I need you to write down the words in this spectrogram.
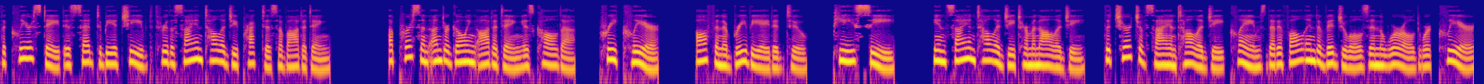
The clear state is said to be achieved through the Scientology practice of auditing. A person undergoing auditing is called a pre-clear, often abbreviated to PC in Scientology terminology. The Church of Scientology claims that if all individuals in the world were clear,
